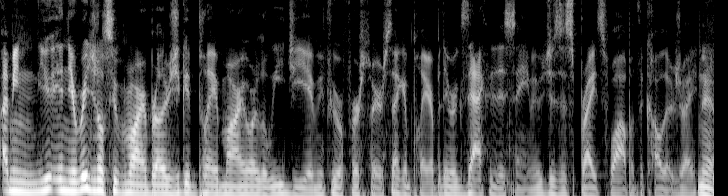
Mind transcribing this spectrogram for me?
I mean, you, in the original Super Mario Brothers, you could play Mario or Luigi. I mean, if you were first player or second player, but they were exactly the same. It was just a sprite swap of the colors, right? Yeah.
